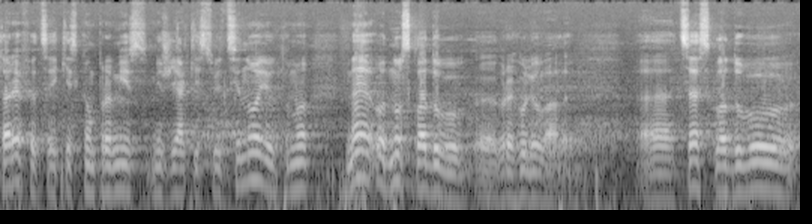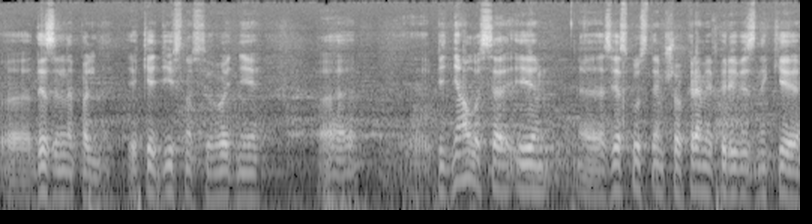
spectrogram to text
Тарифи це якийсь компроміс між якістю і ціною, тому ми одну складову е, врегулювали. Е, Це складову е, дизельне пальне, яке дійсно сьогодні піднялося. І в зв'язку з тим, що окремі перевізники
